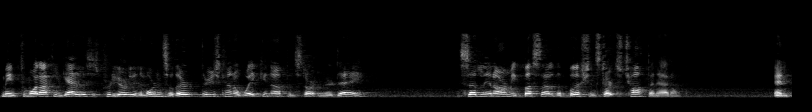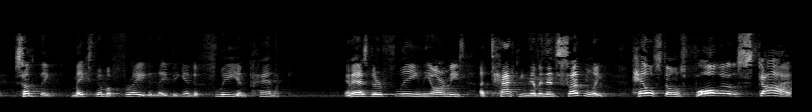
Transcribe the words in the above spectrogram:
I mean, from what I can gather, this is pretty early in the morning, so they're, they're just kind of waking up and starting their day. Suddenly an army busts out of the bush and starts chopping at them. And something makes them afraid and they begin to flee in panic. And as they're fleeing, the army's attacking them and then suddenly hailstones fall out of the sky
